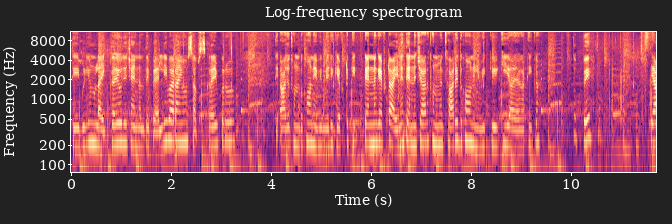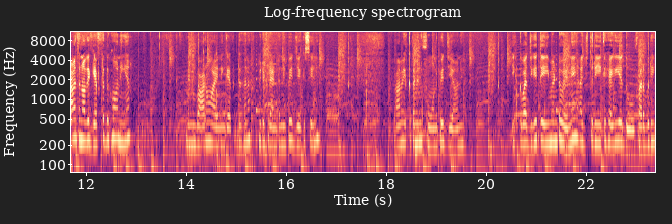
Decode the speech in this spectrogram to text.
ਤੇ ਵੀਡੀਓ ਨੂੰ ਲਾਈਕ ਕਰਿਓ, ਜੇ ਚੈਨਲ ਤੇ ਪਹਿਲੀ ਵਾਰ ਆਏ ਹੋ ਸਬਸਕ੍ਰਾਈਬ ਕਰੋ। ਤੇ ਅੱਜ ਤੁਹਾਨੂੰ ਦਿਖਾਉਣੀ ਆ ਵੀ ਮੇਰੇ ਗਿਫਟ ਤਿੰਨ ਗਿਫਟ ਆਏ ਨੇ, ਤਿੰਨ ਚਾਰ। ਤੁਹਾਨੂੰ ਮੈਂ ਸਾਰੇ ਦਿਖਾਉਣੀ ਆ ਵੀ ਕੀ ਕੀ ਆਇਆਗਾ, ਠੀਕ ਆ? ਧੁੱਪੇ। ਤੇ ਆ, ਮੈਂ ਤੁਹਾਨੂੰ ਉਹਦੇ ਗਿਫਟ ਦਿਖਾਉਣੀ ਆ। ਮੈਨੂੰ ਬਾਹਰੋਂ ਆਏ ਨੇ ਗਿਫਟ ਹਨਾ? ਮੇਰੇ ਫਰੈਂਡ ਨੇ ਭੇਜੇ ਕਿਸੇ ਨੇ। ਆ ਮੈਂ ਇੱਕ ਤਾਂ ਮੈਨੂੰ ਫੋਨ ਭੇਜਿਆ ਉਹਨੇ। 1:23 ਮਿੰਟ ਹੋਏ ਨੇ, ਅੱਜ ਤਰੀਕ ਹੈਗੀ ਹੈ 2 ਫਰਵਰੀ।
